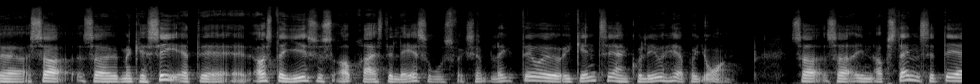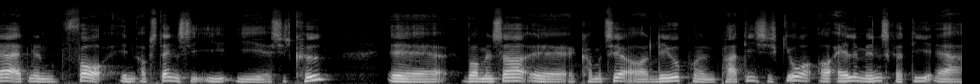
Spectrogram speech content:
Øh, så, så man kan se, at, øh, at også da Jesus oprejste Lazarus for eksempel, ikke, det var jo igen til, at han kunne leve her på jorden. Så, så en opstandelse, det er, at man får en opstandelse i, i sit kød, øh, hvor man så øh, kommer til at leve på en paradisisk jord, og alle mennesker de er,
